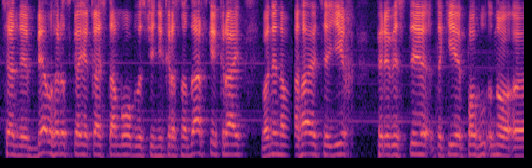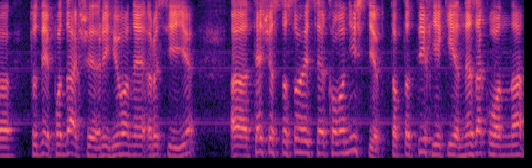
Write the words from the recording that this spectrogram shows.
це не Белгородська якась там область, чи не Краснодарський край. Вони намагаються їх перевести такі ну, е, туди подальші регіони Росії. Е, Те, що стосується колоністів, тобто тих, які незаконно,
